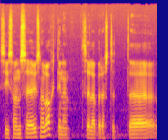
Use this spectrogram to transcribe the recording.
siis on see üsna lahtine, sellepärast et äh,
